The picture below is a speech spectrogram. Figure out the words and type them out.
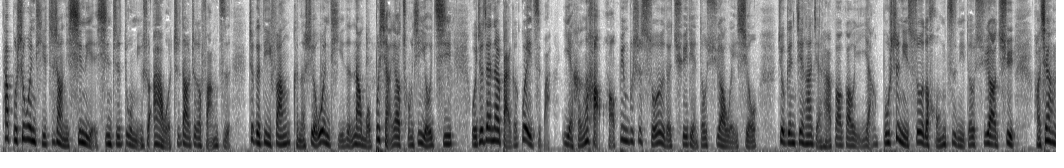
它不是问题，至少你心里也心知肚明，说啊，我知道这个房子这个地方可能是有问题的，那我不想要重新油漆，我就在那儿摆个柜子吧，也很好。好，并不是所有的缺点都需要维修，就跟健康检查报告一样，不是你所有的红字你都需要去，好像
